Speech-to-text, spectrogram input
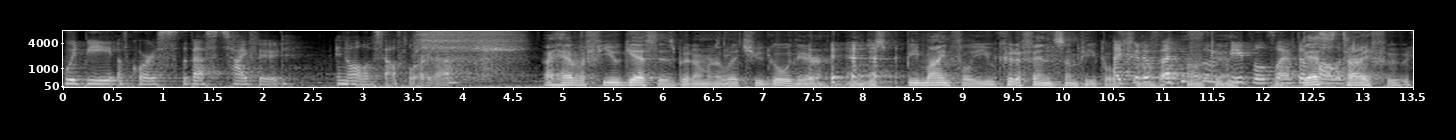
would be, of course, the best Thai food in all of South Florida? I have a few guesses, but I'm going to let you go there and just be mindful. You could offend some people. I could so, offend some okay. people, so I have to Best apologize. Thai food.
